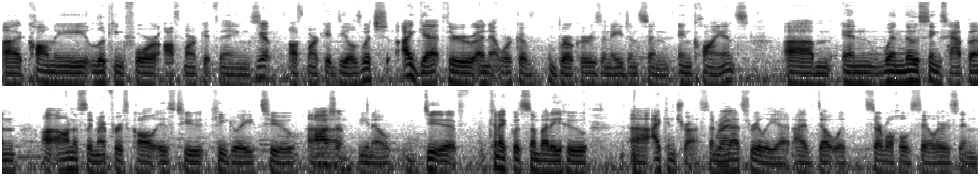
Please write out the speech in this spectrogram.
uh, call me looking for off-market things, Yep. off-market deals, which I get through a network of brokers and agents and, and clients. Um, and when those things happen, uh, honestly, my first call is to KeyGlee to, uh, Awesome. you know, do, connect with somebody who uh, I can trust. I mean, Right. that's really it. I've dealt with several wholesalers, and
